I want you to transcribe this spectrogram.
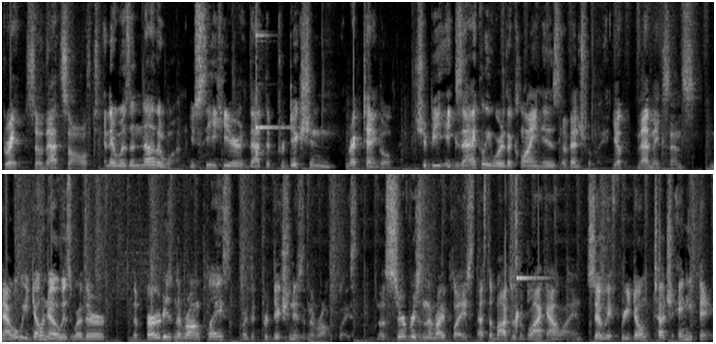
Great, so that's solved. And there was another one. You see here that the prediction rectangle should be exactly where the client is eventually. Yep, that makes sense. Now what we don't know is whether the bird is in the wrong place or the prediction is in the wrong place. The server is in the right place, that's the box with the black outline. So if we don't touch anything,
